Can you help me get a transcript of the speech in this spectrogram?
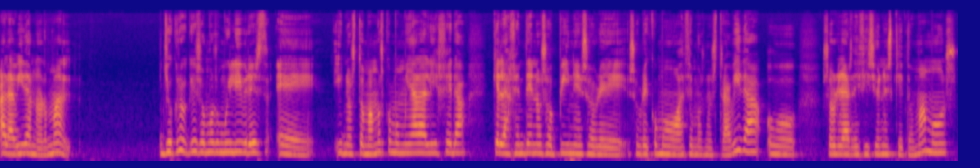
a la vida normal yo creo que somos muy libres eh, y nos tomamos como muy a la ligera que la gente nos opine sobre, sobre cómo hacemos nuestra vida o sobre las decisiones que tomamos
